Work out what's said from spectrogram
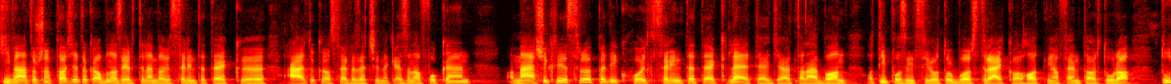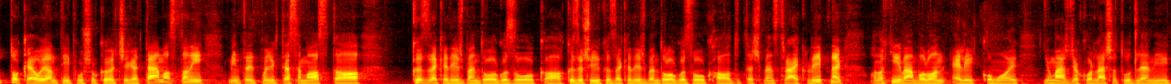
kívánatosnak tartjátok abban az értelemben, hogy szerintetek álltok a szervezettségnek ezen a fokán, a másik részről pedig, hogy szerintetek lehet -e egyáltalában a ti pozíciótokból sztrájkkal hatni a fenntartóra? Tudtok-e olyan típusú költséget támasztani, mint amit mondjuk teszem azt a közlekedésben dolgozók, a közösségi közlekedésben dolgozók, ha adott esetben sztrájkra lépnek, annak nyilvánvalóan elég komoly nyomásgyakorlása tud lenni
